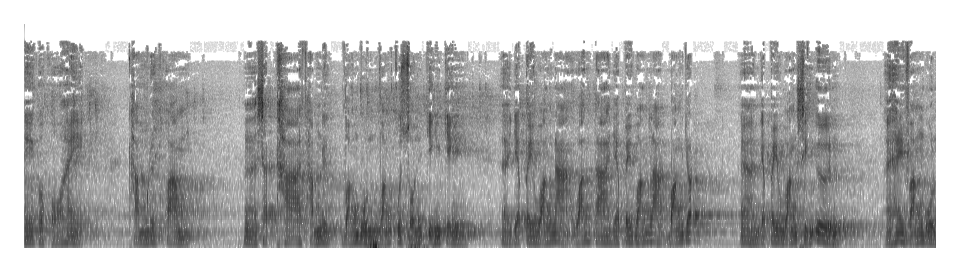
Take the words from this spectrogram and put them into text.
นี้ก็ขอให้ทำด้วยความศรัทธาทำด้วยหวังบุญหวังกุศลจริง ๆ อย่าไปหวังหน้าหวังตา อย่าไปหวังลาบหวังยศอย่าไปหวังสิ่งอื่น ให้ฝังบุญ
